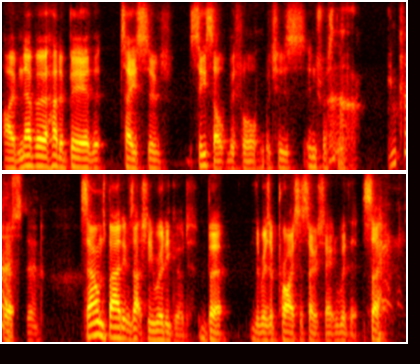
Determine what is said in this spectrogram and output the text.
I've never had a beer that tastes of sea salt before, which is interesting. Ah, Interesting. Sounds bad. It was actually really good, but there is a price associated with it. So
